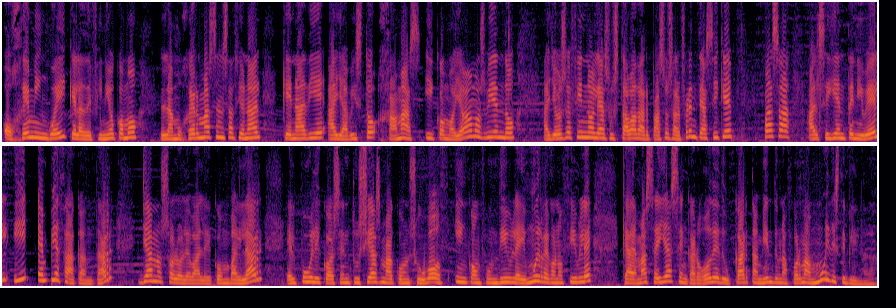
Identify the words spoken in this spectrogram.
o Hemingway, que la definió como la mujer más sensacional que nadie haya visto jamás. Y como ya vamos viendo, a Josephine no le asustaba dar pasos al frente, así que pasa al siguiente nivel y empieza a cantar. Ya no solo le vale con bailar, el público se entusiasma con su voz inconfundible y muy reconocible, que además ella se encargó de educar también de una forma muy disciplinada.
